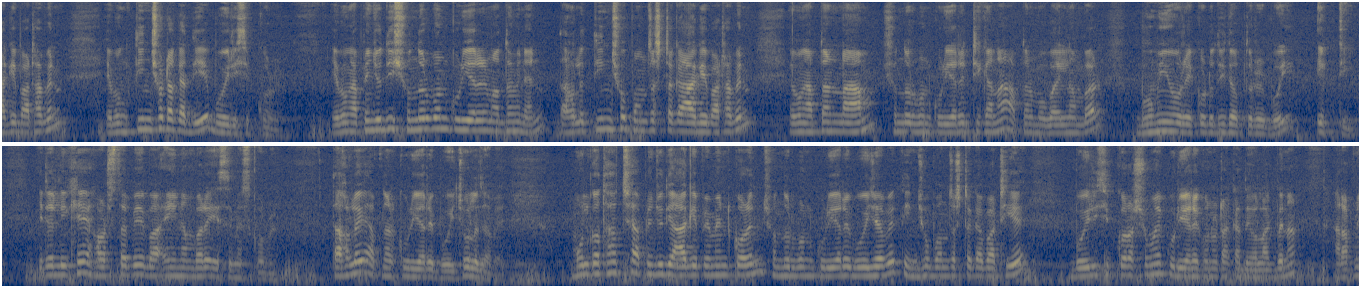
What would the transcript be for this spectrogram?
আগে পাঠাবেন এবং তিনশো টাকা দিয়ে বই রিসিভ করবেন। এবং আপনি যদি সুন্দরবন কুরিয়ারের মাধ্যমে নেন, তাহলে তিনশো পঞ্চাশ টাকা আগে পাঠাবেন এবং আপনার নাম, সুন্দরবন কুরিয়ারের ঠিকানা, আপনার মোবাইল নাম্বার, ভূমি ও রেকর্ড অধিদপ্তরের বই একটি। এটা লিখে হোয়াটসঅ্যাপে বা এই নাম্বারে এস এম এস করবেন। তাহলে আপনার কুরিয়ারে বই চলে যাবে। মূল কথা হচ্ছে আপনি যদি আগে পেমেন্ট করেন, সুন্দরবন কুরিয়ারে বই যাবে, তিনশো পঞ্চাশ টাকা পাঠিয়ে বই রিসিভ করার সময় কুরিয়ারে কোনো টাকা দেওয়া লাগবে না। আর আপনি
